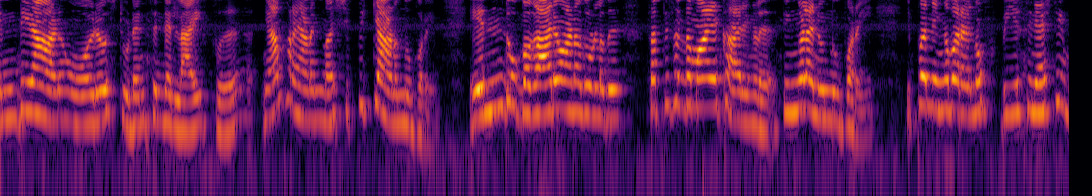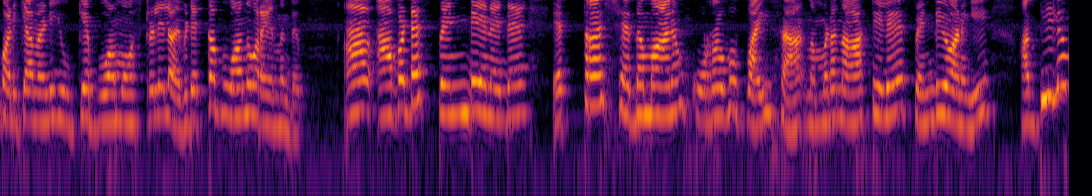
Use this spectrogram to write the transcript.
എന്തിനാണ് ഓരോ സ്റ്റുഡൻസിന്റെ ലൈഫ് ഞാൻ പറയുകയാണെങ്കിൽ നശിപ്പിക്കുകയാണെന്ന് പറയും. എന്ത് ഉപകാരമാണ് അതുള്ളത്? സത്യസന്ധമായ കാര്യങ്ങൾ നിങ്ങൾ എന്നൊന്ന് പറയും. ഇപ്പം നിങ്ങൾ പറയുന്നു ബി എസ് സി നഴ്സിംഗ് പഠിക്കാൻ വേണ്ടി യു കെ പോവാം ഓസ്ട്രേലിയയിലോ എവിടെയൊക്കെ പോവാന്ന് പറയുന്നുണ്ട്. ആ അവിടെ സ്പെൻഡ് ചെയ്യണതിന്റെ എത്ര ശതമാനം കുറവ് പൈസ നമ്മുടെ നാട്ടിൽ സ്പെൻഡ് ചെയ്യുവാണെങ്കിൽ അതിലും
